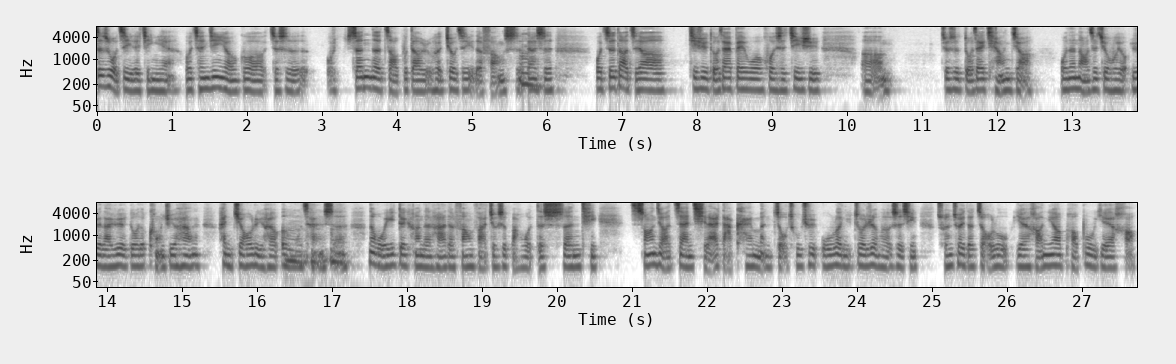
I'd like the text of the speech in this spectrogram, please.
这是我自己的经验。我曾经有过，就是我真的找不到如何救自己的方式，嗯、但是我知道，只要继续躲在被窝，或是继续，呃，就是躲在墙角，我的脑子就会有越来越多的恐惧和和焦虑，还有恶魔产生。嗯嗯、那唯一对抗的他的方法，就是把我的身体。双脚站起来，打开门，走出去。无论你做任何事情，纯粹的走路也好，你要跑步也好，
